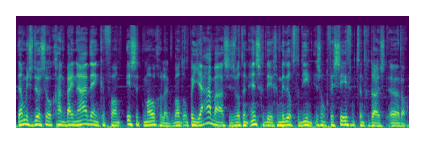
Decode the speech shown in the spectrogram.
Dan moet je dus ook gaan bij nadenken van, is het mogelijk? Want op een jaarbasis, wat een Enschede gemiddeld verdient... is ongeveer 27.000 euro.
